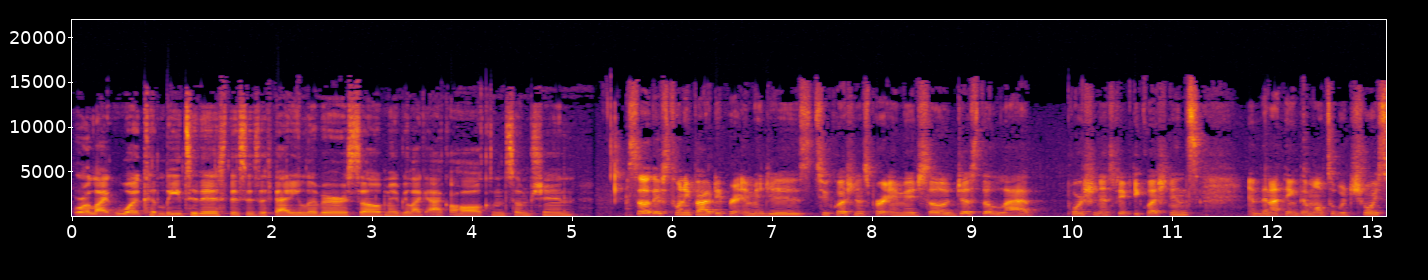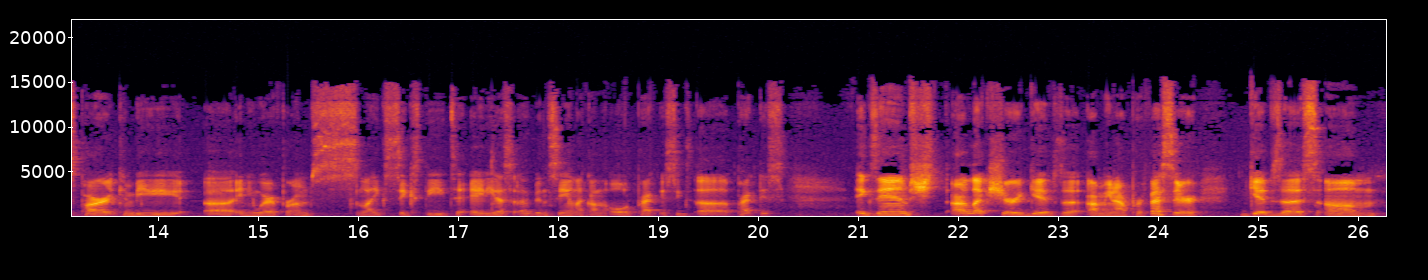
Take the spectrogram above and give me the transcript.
Or like what could lead to this? This is a fatty liver so maybe like alcohol consumption. So there's 25 different images two questions per image. So just the lab portion is 50 questions. And then i think the multiple choice part can be uh anywhere from like 60 to 80 that's what i've been seeing like on the old practice uh practice exams our lecturer gives a, I mean our professor gives us um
